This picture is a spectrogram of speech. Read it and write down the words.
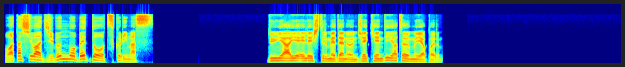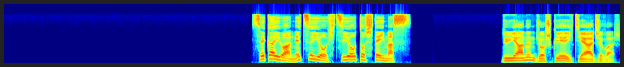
私は自分のベッドを作ります。Dünyayı eleştirmeden önce kendi yatağımı yaparım. 世界は熱意を必要としています。Dünyanın coşkuya ihtiyacı var.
